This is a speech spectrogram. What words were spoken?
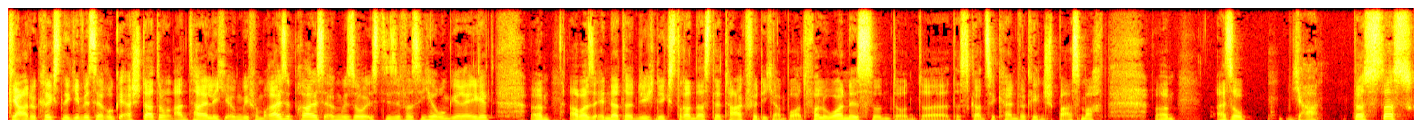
klar, du kriegst eine gewisse Rückerstattung anteilig irgendwie vom Reisepreis, irgendwie so ist diese Versicherung geregelt. Ähm, aber es ändert natürlich nichts daran, dass der Tag für dich an Bord verloren ist und, und äh, das Ganze keinen wirklichen Spaß macht. Ähm, also ja, das, das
